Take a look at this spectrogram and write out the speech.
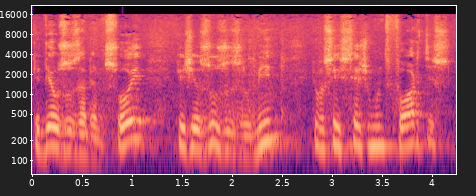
Que Deus os abençoe, que Jesus os ilumine, que vocês sejam muito fortes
